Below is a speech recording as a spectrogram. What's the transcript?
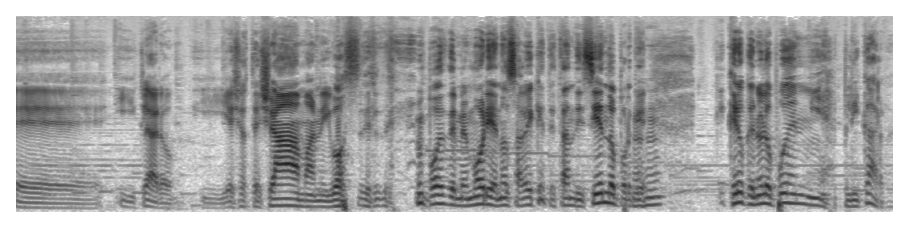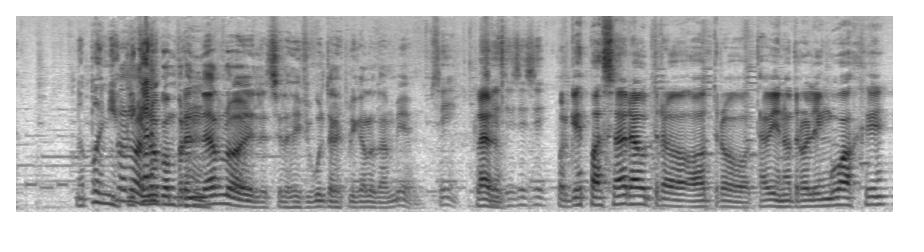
Eh, y claro, y ellos te llaman y vos, vos de memoria no sabés qué te están diciendo porque creo que no lo pueden ni explicar. No pueden ni explicar. No, no comprenderlo mm. se les dificulta explicarlo también. Sí, claro. Sí, sí, porque es pasar a otro, a otro, está bien, otro lenguaje.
